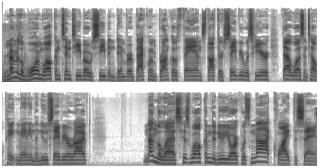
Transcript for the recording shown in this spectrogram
Remember the warm welcome Tim Tebow received in Denver back when Broncos fans thought their savior was here? That was until Peyton Manning, the new savior, arrived. Nonetheless, his welcome to New York was not quite the same.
